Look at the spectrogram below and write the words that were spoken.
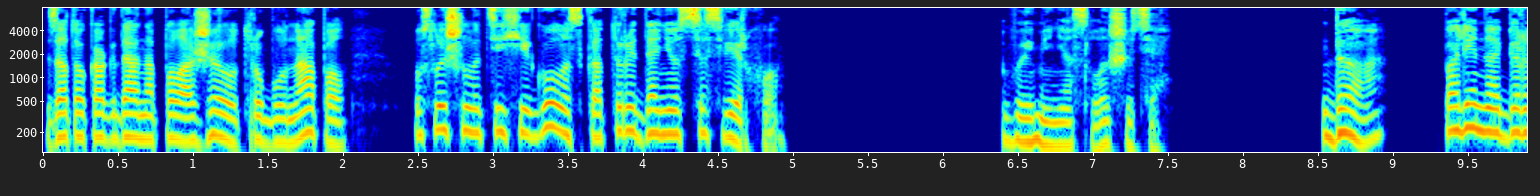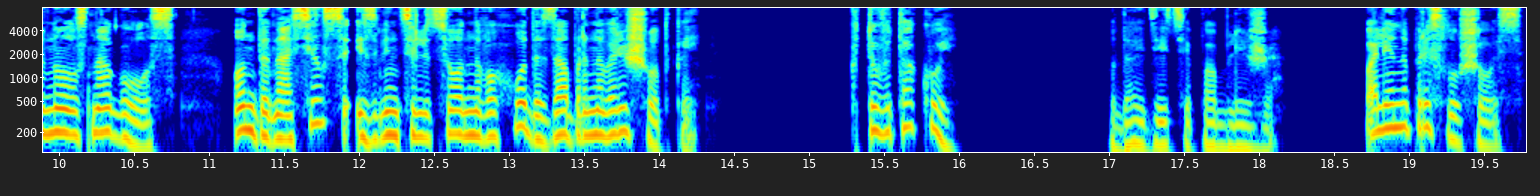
зато когда она положила трубу на пол — услышала тихий голос, который донесся сверху. «Вы меня слышите?» «Да». Полина обернулась на голос. Он доносился из вентиляционного хода, забранного решеткой. «Кто вы такой?» «Подойдите поближе». Полина прислушалась.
